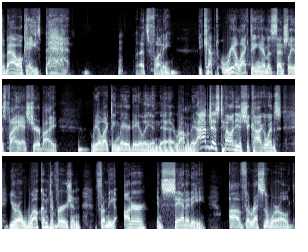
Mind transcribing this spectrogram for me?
So now, okay, he's bad. That's funny. You kept reelecting him essentially as finance chair by reelecting Mayor Daley and uh, Rahm I'm just telling you, Chicagoans, you're a welcome diversion from the utter insanity of the rest of the world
